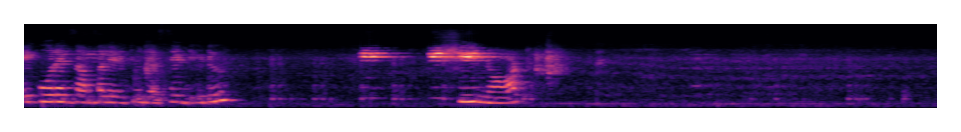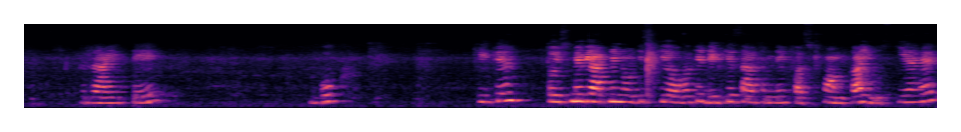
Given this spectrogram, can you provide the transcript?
एक और एग्जांपल लेती हूँ जैसे did she not write a book ठीक है? तो इसमें भी आपने नोटिस किया होगा कि डिड के साथ हमने फ़र्स्ट फॉर्म का यूज़ किया है।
